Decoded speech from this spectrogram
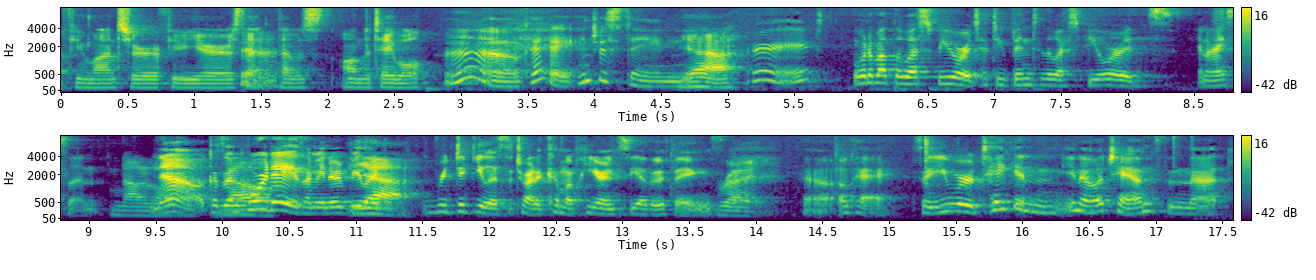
a few months or a few years, Yeah. that, that was on the table. Oh, okay. Interesting. Yeah. All right. What about the West Fjords? Have you been to the West Fjords in Iceland? Not at all. No, because in four days, I mean, it would be Yeah. like ridiculous to try to come up here and see other things. Right. Yeah, okay. So you were taking, you know, a chance in that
